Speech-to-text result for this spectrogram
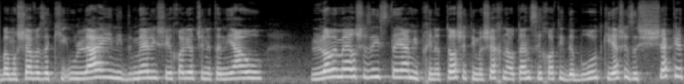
במושב הזה? כי אולי נדמה לי שיכול להיות שנתניהו לא ממהר שזה יסתיים, מבחינתו שתימשכנה אותן שיחות הידברות, כי יש איזה שקט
